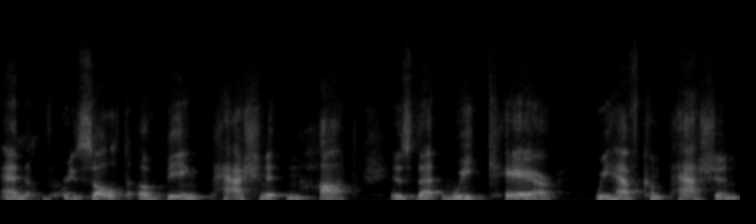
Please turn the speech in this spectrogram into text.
And the result of being passionate and hot is that we care, we have compassion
